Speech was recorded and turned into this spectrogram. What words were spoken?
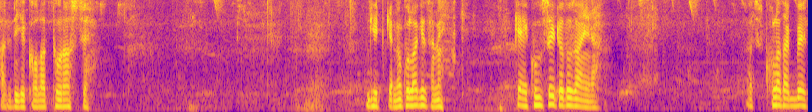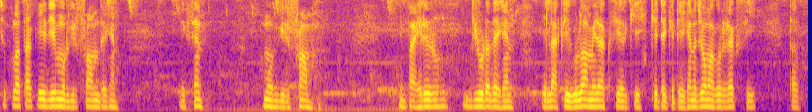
আর এদিকে কলার থোর আসছে। গেট কেন খোলা কে জানে? কে খুলছে এটা তো জানি না। আচ্ছা খোলা থাকবে, খোলা থাকে। এই যে মুরগির ফার্ম দেখেন। দেখছেন? মুরগির ফার্ম বাইরের ভিউটা দেখেন, এই লাকড়িগুলো আমি রাখছি আর কি, কেটে কেটে এখানে জমা করে রাখছি, তারপর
